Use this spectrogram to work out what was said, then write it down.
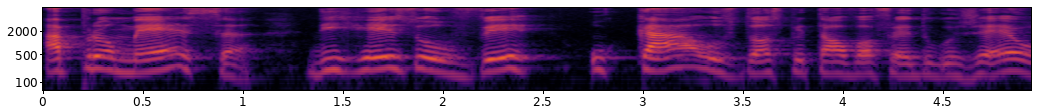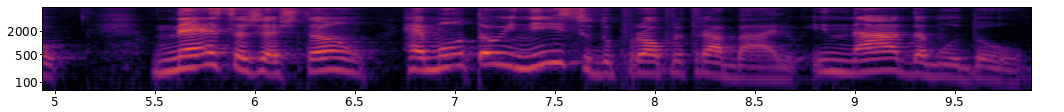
a promessa de resolver o caos do Hospital Valfredo Gugel nessa gestão remonta ao início do próprio trabalho e nada mudou.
